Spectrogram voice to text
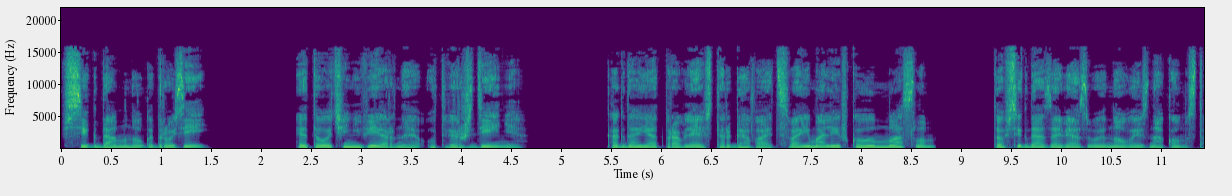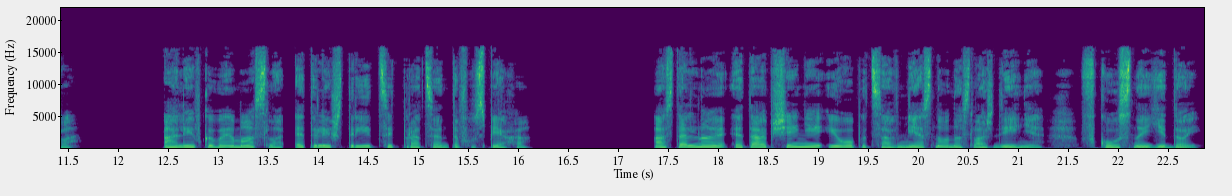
всегда много друзей». Это очень верное утверждение. Когда я отправляюсь торговать своим оливковым маслом, то всегда завязываю новые знакомства. Оливковое масло — это лишь 30% успеха. Остальное — это общение и опыт совместного наслаждения вкусной едой.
